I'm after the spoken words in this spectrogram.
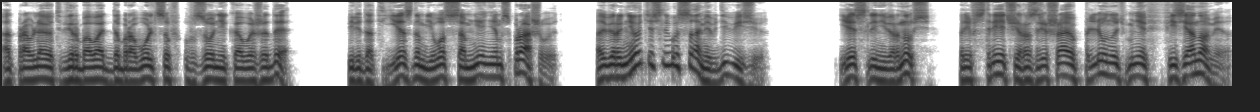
отправляют вербовать добровольцев в зоне КВЖД. Перед отъездом его с сомнением спрашивают, а вернетесь ли вы сами в дивизию? Если не вернусь, при встрече разрешаю плюнуть мне в физиономию,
